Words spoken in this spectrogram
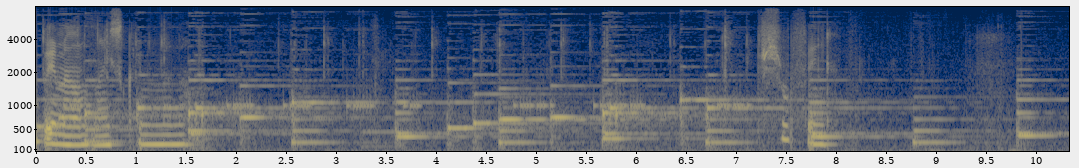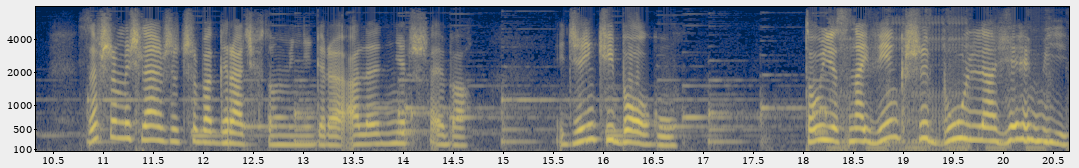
Kupimy nam Ice Cream Mana. Sure thing. Zawsze myślałem, że trzeba grać w tą minigrę, ale nie trzeba. I dzięki Bogu. To jest największy ból na ziemi.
